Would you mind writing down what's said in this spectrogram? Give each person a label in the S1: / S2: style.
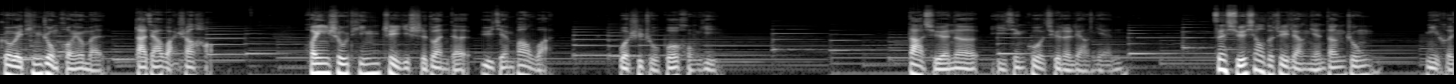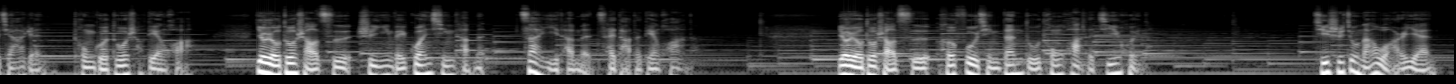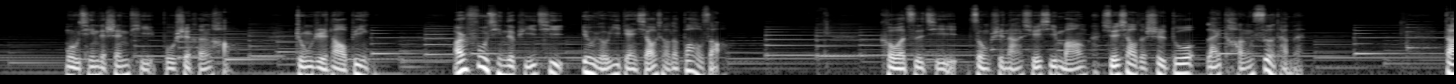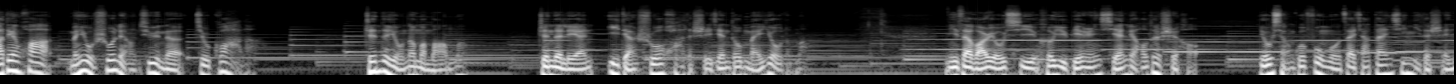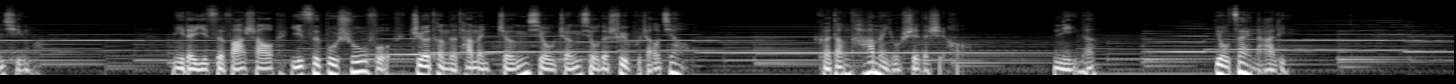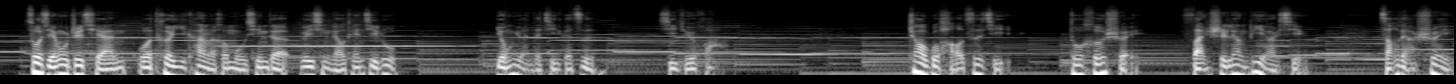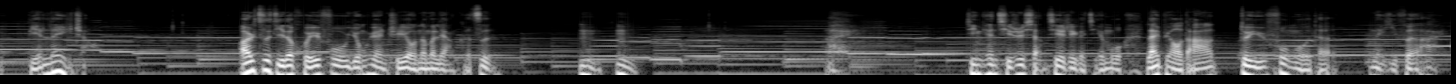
S1: 各位听众朋友们，大家晚上好，欢迎收听这一时段的《遇见傍晚》，我是主播弘毅。大学呢，已经过去了两年，在学校的这两年当中，你和家人通过多少电话，又有多少次是因为关心他们、在意他们才打的电话呢？又有多少次和父亲单独通话的机会呢？其实就拿我而言。母亲的身体不是很好，终日闹病，而父亲的脾气又有一点小小的暴躁。可我自己总是拿学习忙、学校的事多来搪塞他们。打电话没有说两句呢就挂了，真的有那么忙吗？真的连一点说话的时间都没有了吗？你在玩游戏和与别人闲聊的时候，有想过父母在家担心你的神情吗？你的一次发烧，一次不舒服，折腾得他们整宿整宿的睡不着觉。可当他们有事的时候，你呢？又在哪里？做节目之前，我特意看了和母亲的微信聊天记录，永远的几个字，几句话：照顾好自己，多喝水，凡事量力而行，早点睡，别累着。而自己的回复永远只有那么两个字：“嗯嗯。”哎，今天其实想借这个节目来表达对于父母的那一份爱。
